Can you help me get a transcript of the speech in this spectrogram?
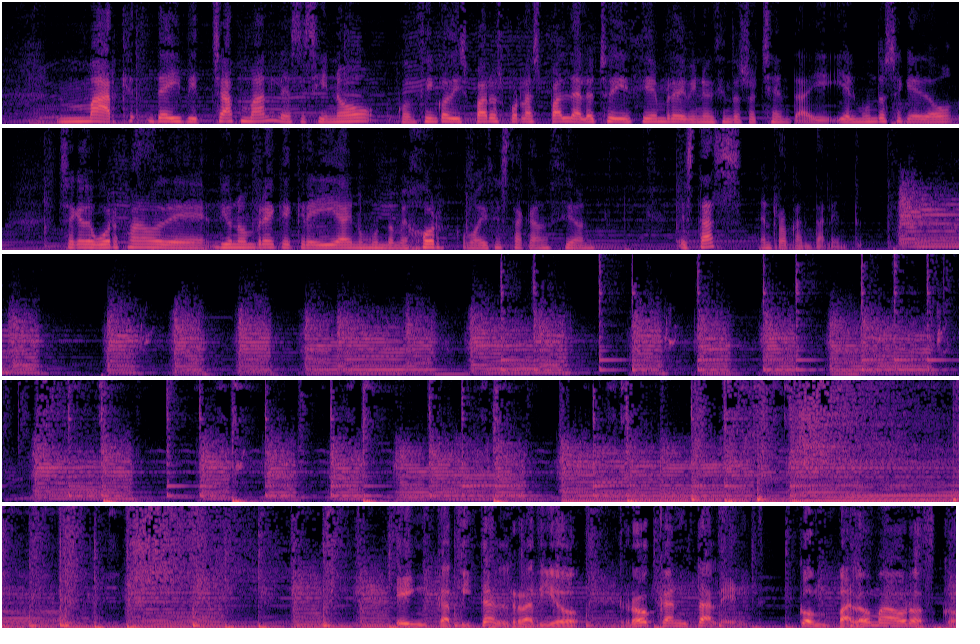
Mark David Chapman le asesinó con cinco disparos por la espalda el 8 de diciembre de 1980 y, y el mundo se quedó, se quedó huérfano de, de un hombre que creía en un mundo mejor, como dice esta canción. Estás en Rock and Talent. En Capital Radio, Rock and Talent, con Paloma Orozco.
